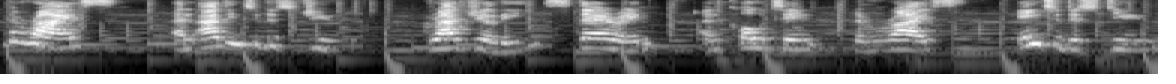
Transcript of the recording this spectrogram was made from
the rice and add into the stew, gradually stirring and coating the rice into the stew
